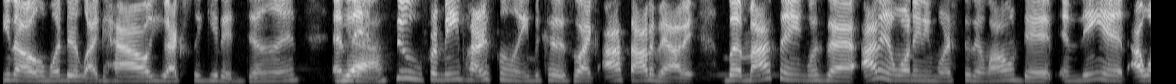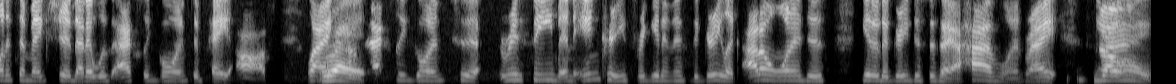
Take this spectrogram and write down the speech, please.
you know, wonder like how you actually get it done. And yeah. then too, for me personally, because like I thought about it, but my thing was that I didn't want any more student loan debt, and then I wanted to make sure that it was actually going to pay off. Like right. I'm actually going to receive an increase for getting this degree. Like I don't want to just get a degree just to say I have one, right? So right.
